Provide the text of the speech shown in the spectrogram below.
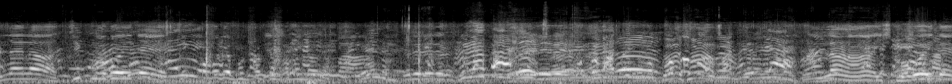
ಇಲ್ಲ ಇಲ್ಲ ಚಿಕ್ಕ ಮಗು ಐತೆ ಚಿಕ್ಕ ಮಗುಗೆ ಬಿಟ್ಬಿಟ್ಟು ಇಲ್ಲ ಅಣ್ಣ ಇಷ್ಟು ಮಗು ಇದೆ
